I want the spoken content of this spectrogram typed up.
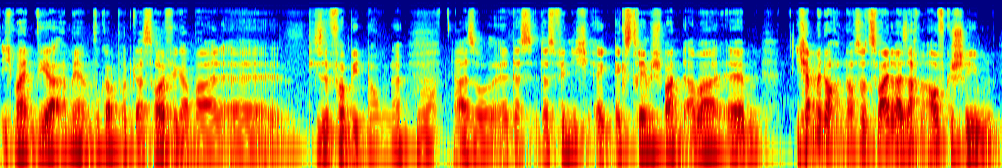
Ich meine, wir haben ja im VUCA-Podcast häufiger mal äh, diese Verbindung. Ne? Ja, Also das, das finde ich e extrem spannend. Aber ähm, ich habe mir noch, noch so zwei, drei Sachen aufgeschrieben.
